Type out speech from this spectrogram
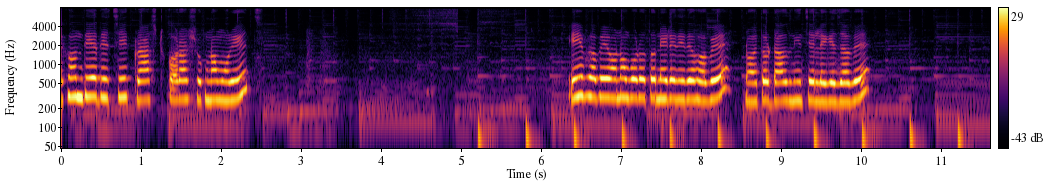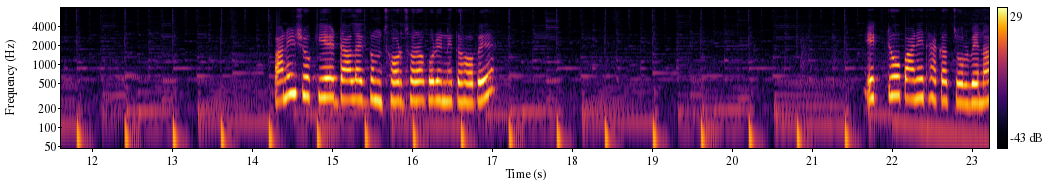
এখন দিয়ে দিচ্ছি ক্রাস্ট করা শুকনো মরিচ। এইভাবে অনবরত নেড়ে দিতে হবে, নয়তো ডাল নিচে লেগে যাবে। পানি শুকিয়ে ডাল একদম ঝরঝরা করে নিতে হবে। একটুও পানি থাকা চলবে না।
